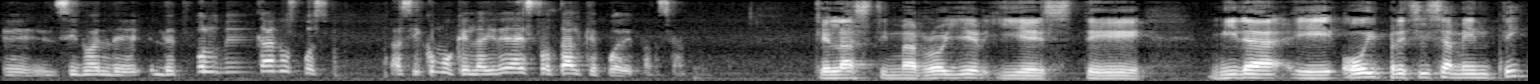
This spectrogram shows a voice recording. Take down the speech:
eh, sino el de, el de todos los mexicanos, pues así como que la idea es total que puede pasar. Qué lástima, Roger. Y este, mira, eh, hoy precisamente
